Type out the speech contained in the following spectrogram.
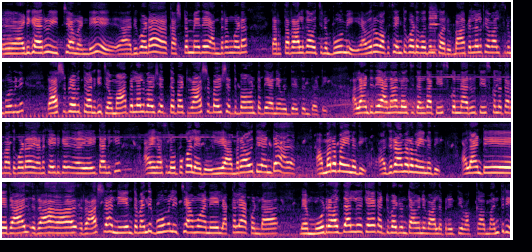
అడిగారు ఇచ్చామండి. అది కూడా కష్టం మీదే అందరం కూడా తరతరాలుగా వచ్చిన భూమి. ఎవరు ఒక సెంటు కూడా వదులుకోరు. మా పిల్లలకి ఇవ్వాల్సిన భూమిని రాష్ట్ర ప్రభుత్వానికి ఇచ్చాము మా పిల్లల భవిష్యత్తుతో పాటు రాష్ట్ర భవిష్యత్తు బాగుంటుంది అనే ఉద్దేశంతో అలాంటిది అనాలోచితంగా తీసుకున్నారు. తీసుకున్న తర్వాత కూడా వెనకేడి వేయటానికి ఆయన అసలు ఒప్పుకోలేదు. ఈ అమరావతి అంటే అమరమైనది అజరామరమైనది. అలాంటి రా రా- రాష్ట్రాన్ని ఇంతమంది భూములు ఇచ్చాము అనే లెక్క లేకుండా మేము మూడు రాజధానులకే కట్టుబడి ఉంటామని వాళ్ళ ప్రతి ఒక్క మంత్రి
